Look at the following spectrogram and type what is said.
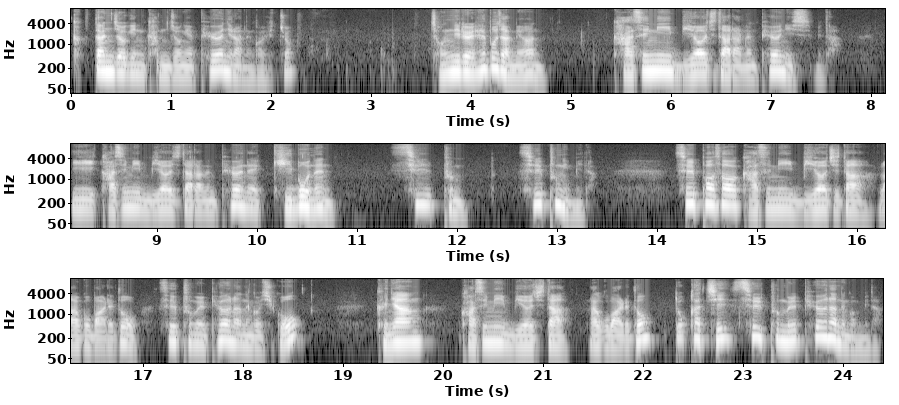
극단적인 감정의 표현이라는 것이죠. 정리를 해보자면 가슴이 미어지다라는 표현이 있습니다. 이 가슴이 미어지다라는 표현의 기본은 슬픔, 슬픔입니다. 슬퍼서 가슴이 미어지다 라고 말해도 슬픔을 표현하는 것이고, 그냥 가슴이 미어지다 라고 말해도 똑같이 슬픔을 표현하는 겁니다.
